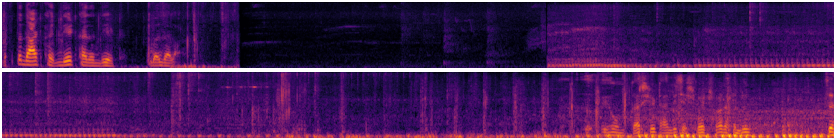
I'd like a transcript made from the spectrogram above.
फक्त दाट खाय देठ खायचं देठ. बस झाला. ओमकार शेट आले चष्मा चष्मा घालून. चल.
